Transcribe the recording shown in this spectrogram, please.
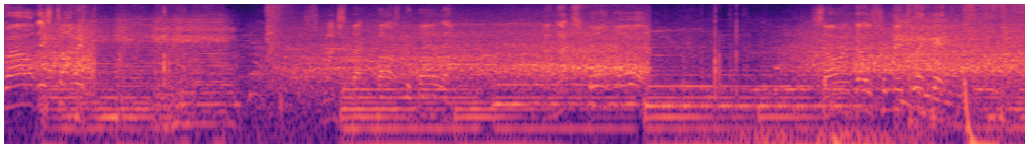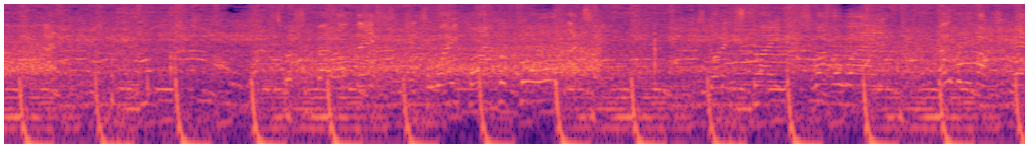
well. This time it smashed back past the bowler, and that's four more. Sarwan goes for mid wicket. And he's got some bat on this. It's away, fine for four. That's he's got it straight, swung away. Nobody much cares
